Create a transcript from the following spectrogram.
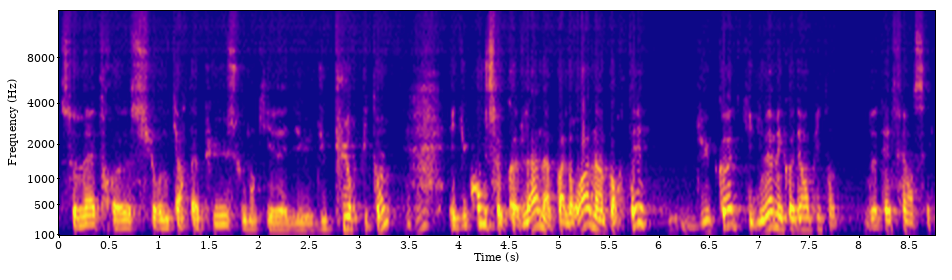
se mettre sur une carte à puce ou donc qui est du, du pur Python. Mm-hmm. Et du coup, ce code-là n'a pas le droit d'importer du code qui lui-même est codé en Python, doit être fait en C.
